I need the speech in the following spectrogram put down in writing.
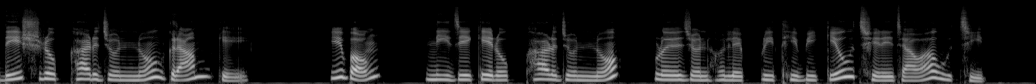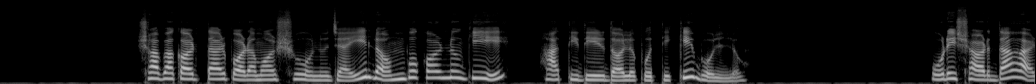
দেশ রক্ষার জন্য গ্রামকে এবং নিজেকে রক্ষার জন্য প্রয়োজন হলে পৃথিবীকেও ছেড়ে যাওয়া উচিত। সভাকর্তার পরামর্শ অনুযায়ী লম্বকর্ণ গিয়ে হাতিদের দলপতিকে বলল, ওরে সর্দার,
